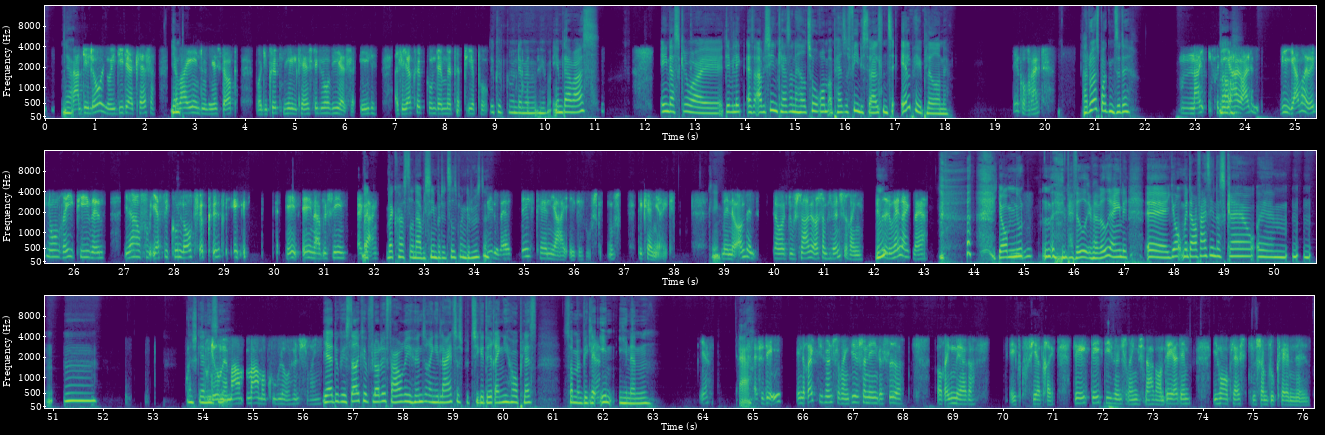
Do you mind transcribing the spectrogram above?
Ja. Nej, men de lå jo i de der kasser. Jamen- Der var en, du læste op, hvor de købte en hel kasse. Det gjorde vi altså ikke. Altså, jeg købte kun dem med papir på. Du købte kun dem med papir på. Jamen, der var også en, der skriver, øh, det vil ikke, altså appelsinkasserne havde to rum og passede fint i størrelsen til LP-pladerne. Det er korrekt. Har du også brugt dem til det? Nej, fordi Nå. Jeg har jo aldrig... Vi, jeg var jo ikke nogen rig pige, vel? Jeg, har, jeg fik kun lov til at købe en, en, en appelsin ad Hvad- gang. Hvad kostede en appelsin på det tidspunkt, kan du huske det? Ved du hvad? Det kan jeg ikke huske. Nu, det kan jeg ikke. Okay. Men omvendt, der var, du snakkede også om hønseringe. Det Mm. ved du heller ikke, hvad er. Jo, men nu, hvad ved jeg, hvad ved jeg egentlig? Øh, jo, men der var faktisk en, der skrev... Øh, mm, mm, mm. Nu skal jeg lige Det var med mar- marmorkugler og hønseringe. Ja, du kan stadig købe flotte, farverige hønseringe i legetøjsbutikker. Det er ringe i hård plads, som man vikler ja. Ja. ind i hinanden. Ja. Ja, Altså, det er ikke en rigtig hønsering. Det er jo sådan en, der sidder og ringmærker et fjerkræ. Det er ikke, det er ikke de hønseringe, vi snakker om. Det er dem i hård plast, som du kan... Øh,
